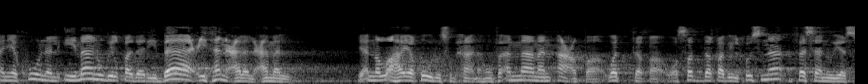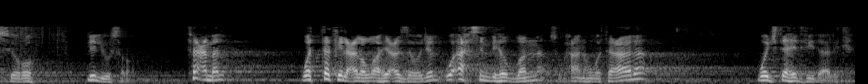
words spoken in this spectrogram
أن يكون الإيمان بالقدر باعثا على العمل لأن الله يقول سبحانه فأما من أعطى واتقى وصدق بالحسنى فسنيسره لليسرى. فاعمل واتكل على الله عز وجل وأحسن به الظن سبحانه وتعالى واجتهد في ذلك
